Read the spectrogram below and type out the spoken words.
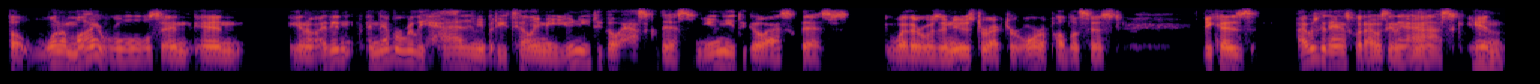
but one of my rules, and and you know, I didn't. I never really had anybody telling me you need to go ask this and you need to go ask this whether it was a news director or a publicist, because I was going to ask what I was going to ask, yeah. and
